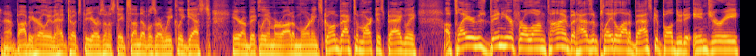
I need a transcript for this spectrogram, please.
Yeah, Bobby Hurley, the head coach of the Arizona State Sun Devils, our weekly guest here on Bickley and Marotta Mornings. Going back to Marcus Bagley, a player who's been here for a long time but hasn't played a lot of basketball due to injury,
